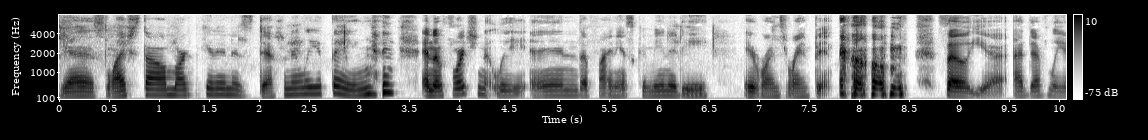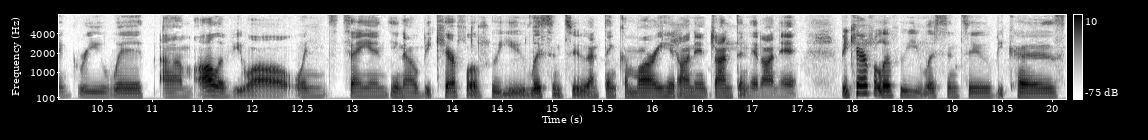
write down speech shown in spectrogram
Yes, lifestyle marketing is definitely a thing. and unfortunately, in the finance community, it runs rampant. um, so yeah, I definitely agree with um, all of you all when saying, you know, be careful of who you listen to. I think Camari hit on it, Jonathan hit on it. Be careful of who you listen to because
